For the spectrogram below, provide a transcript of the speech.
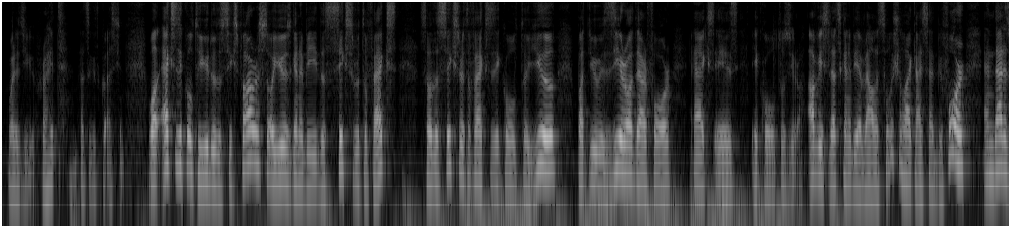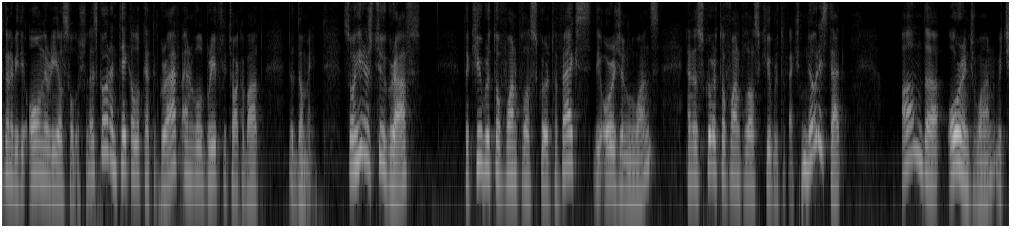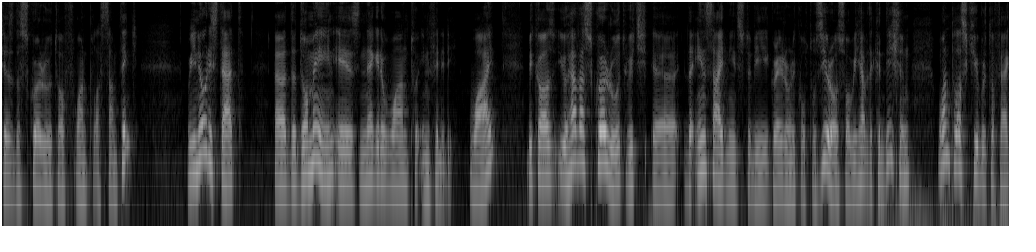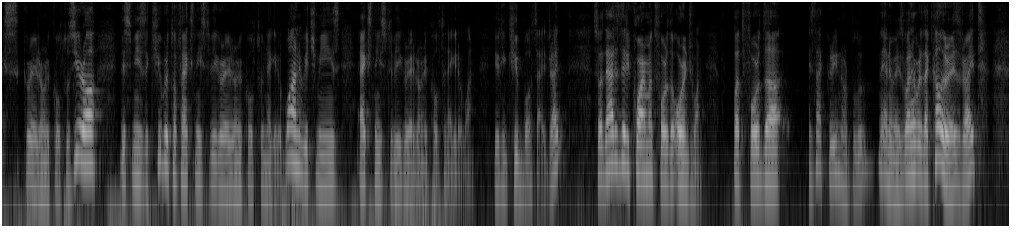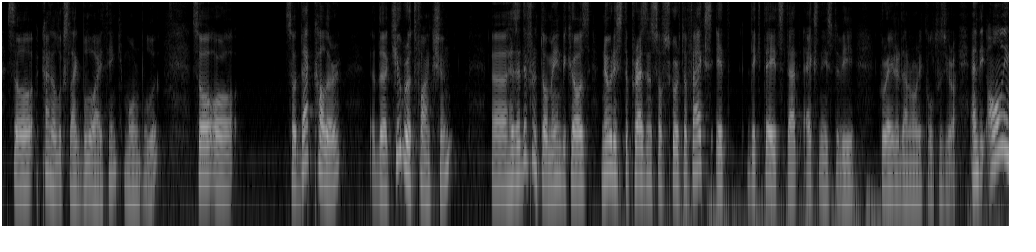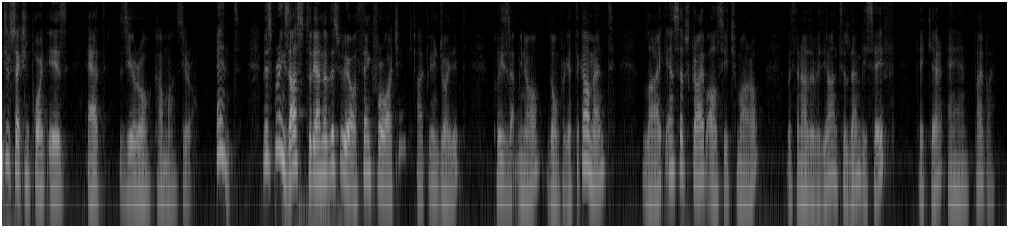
what is u, right? That's a good question. Well, x is equal to u to the 6th power, so u is going to be the 6th root of x. So the 6th root of x is equal to u, but u is 0, therefore x is equal to 0. Obviously, that's going to be a valid solution, like I said before, and that is going to be the only real solution. Let's go ahead and take a look at the graph, and we'll briefly talk about the domain. So here's two graphs, the cube root of 1 plus square root of x, the original ones, and the square root of 1 plus cube root of x. Notice that on the orange one, which is the square root of 1 plus something, we notice that uh, the domain is negative 1 to infinity. Why? Because you have a square root which uh, the inside needs to be greater or equal to 0. So we have the condition 1 plus cube root of x greater or equal to 0. This means the cube root of x needs to be greater or equal to negative 1, which means x needs to be greater or equal to negative 1. You can cube both sides, right? So that is the requirement for the orange one. But for the is that green or blue? Anyways, whatever the color is, right? So it kind of looks like blue, I think, more blue. So, uh, so that color, the cube root function, uh, has a different domain because notice the presence of square root of x, it dictates that x needs to be greater than or equal to 0. And the only intersection point is at 0, comma 0. And this brings us to the end of this video. Thank you for watching. I hope you enjoyed it. Please let me know. Don't forget to comment, like, and subscribe. I'll see you tomorrow with another video. Until then, be safe, take care, and bye bye.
